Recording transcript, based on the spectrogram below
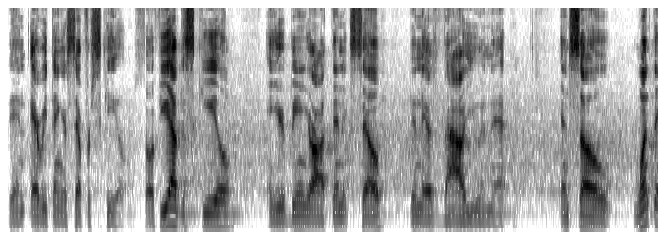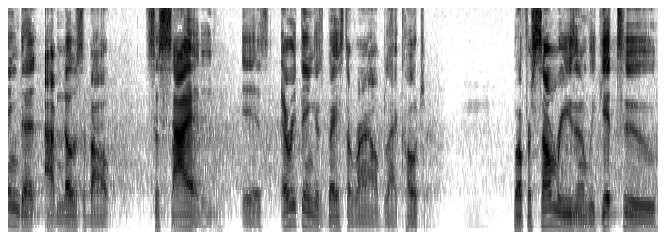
than everything except for skill. So if you have the skill and you're being your authentic self, then there's value in that. And so one thing that I've noticed about society is everything is based around black culture. But for some reason, we get to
